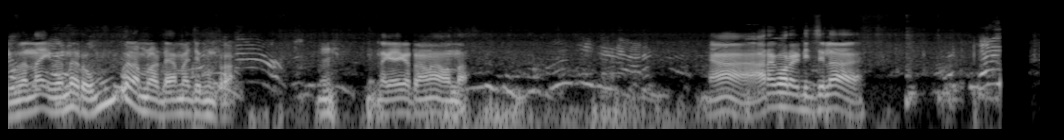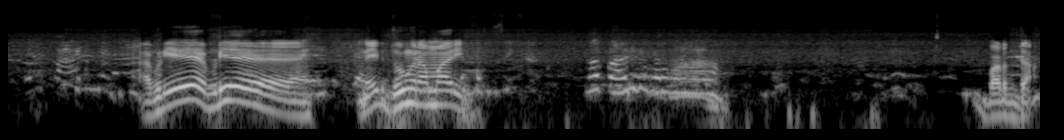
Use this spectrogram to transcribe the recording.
இவன் தான் இவன் தான் ரொம்ப நம்மளை டேமேஜ் பண்ணுறான் இந்த கை கட்டுறானா அவன் தான் ஆ அரைக்குறை அடிச்சுல? அப்படியே அப்படியே நைட்டு தூங்குற மாதிரி. படுத்துட்டான்.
